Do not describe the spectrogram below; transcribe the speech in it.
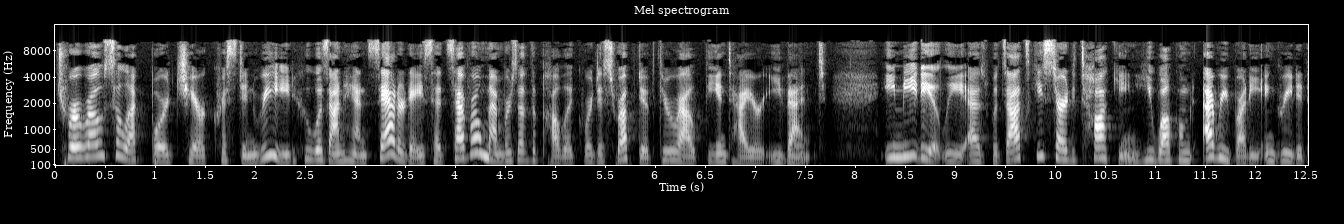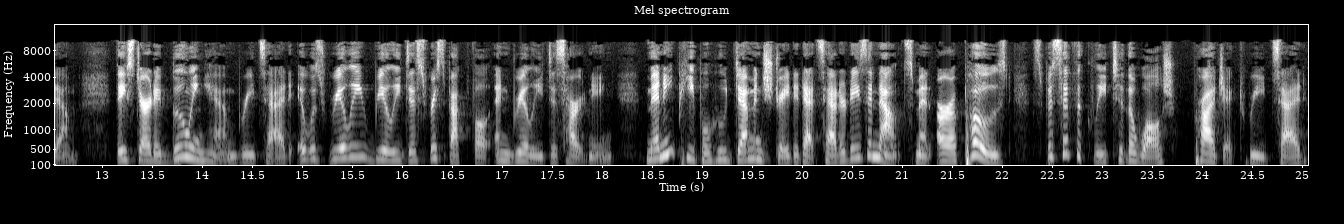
Truro Select Board Chair Kristen Reed, who was on hand Saturday, said several members of the public were disruptive throughout the entire event. Immediately, as Wisotzky started talking, he welcomed everybody and greeted him. They started booing him, Reed said. It was really, really disrespectful and really disheartening. Many people who demonstrated at Saturday's announcement are opposed specifically to the Walsh Project, Reed said.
